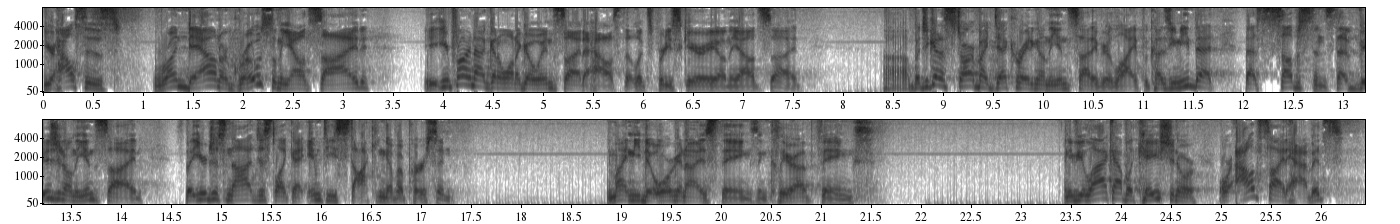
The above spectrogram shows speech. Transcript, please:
your house is run down or gross on the outside, you're probably not going to want to go inside a house that looks pretty scary on the outside. Uh, but you got to start by decorating on the inside of your life because you need that, that substance, that vision on the inside, so that you're just not just like an empty stocking of a person. You might need to organize things and clear up things. And if you lack application or, or outside habits,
